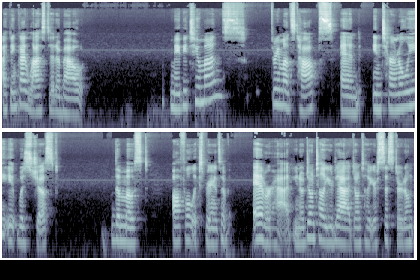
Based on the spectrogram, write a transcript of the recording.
I think i lasted about maybe two months three months tops and internally it was just the most awful experience i've ever had. You know don't tell your dad don't tell your sister don't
